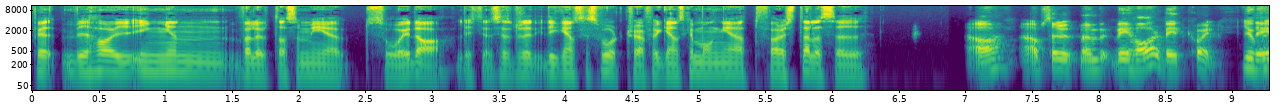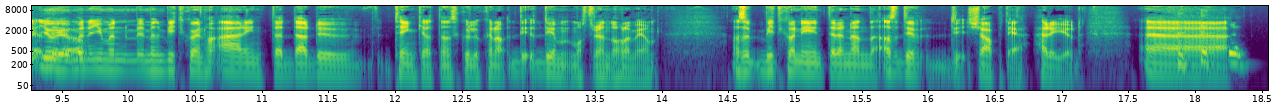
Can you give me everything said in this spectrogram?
för vi har ju ingen valuta som är så idag. Så det är ganska svårt tror jag för ganska många att föreställa sig Ja, absolut. Men vi har bitcoin. Jo, det, jo, det, jo men, jo men, men, bitcoin är inte där du tänker att den skulle kunna... Det, det, måste du ändå hålla med om. Alltså bitcoin är inte den enda... Alltså det, det, köp det, herregud. Uh,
